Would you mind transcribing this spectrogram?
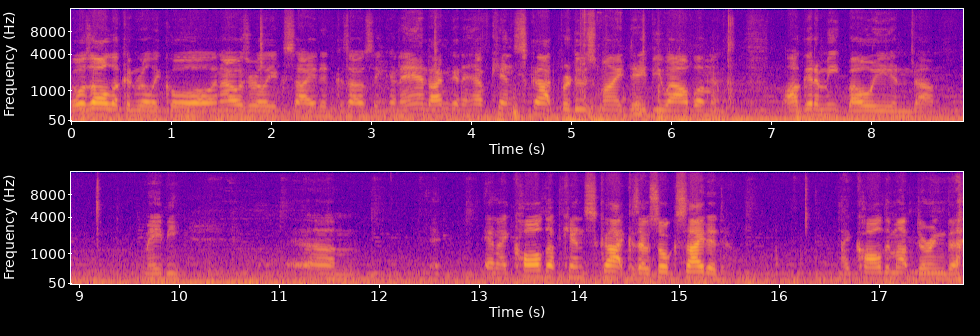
it was all looking really cool, and I was really excited because I was thinking, and I'm gonna have Ken Scott produce my debut album, and I'll get to meet Bowie, and um, maybe. Um, and I called up Ken Scott because I was so excited. I called him up during the,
